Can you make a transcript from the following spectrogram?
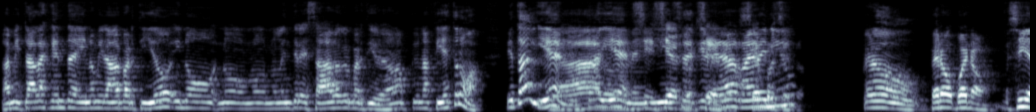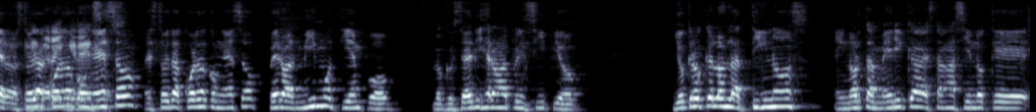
la mitad de la gente ahí no miraba el partido y no, no, no, no le interesaba lo que el partido era una, una fiesta nomás. Y está bien, está Claro, bien. sí, y cierto, se genera cierto, revenue, 100%. pero Pero bueno, sí, estoy de acuerdo con ingresos. eso, estoy de acuerdo con eso, pero al mismo tiempo, lo que ustedes dijeron al principio, yo creo que los latinos en Norteamérica están haciendo que...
